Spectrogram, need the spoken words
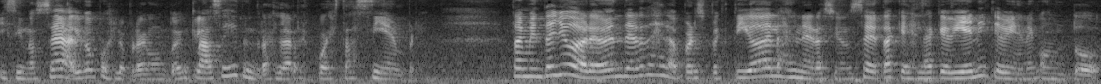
Y si no sé algo, pues lo pregunto en clases y tendrás la respuesta siempre. También te ayudaré a vender desde la perspectiva de la generación Z, que es la que viene y que viene con todo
